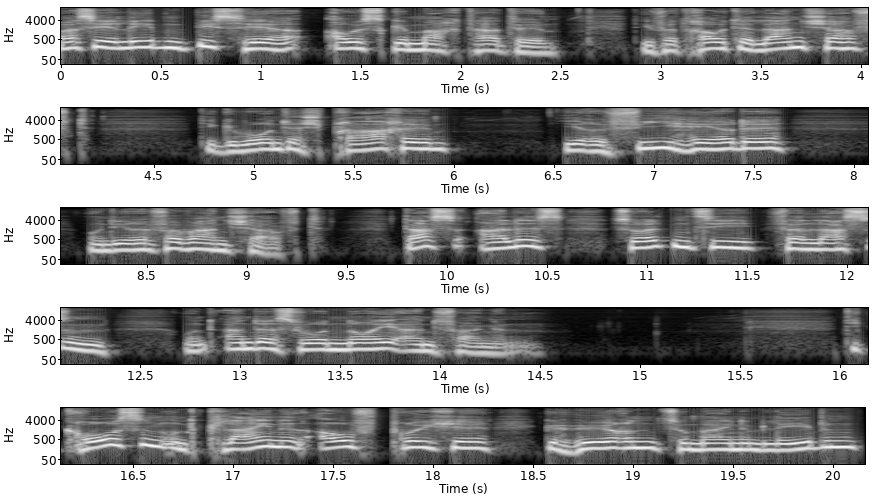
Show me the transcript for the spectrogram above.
was ihr Leben bisher ausgemacht hatte, die vertraute Landschaft, die gewohnte Sprache, ihre Viehherde und ihre Verwandtschaft. Das alles sollten sie verlassen und anderswo neu anfangen. Die großen und kleinen Aufbrüche gehören zu meinem Leben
